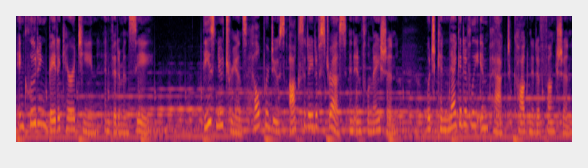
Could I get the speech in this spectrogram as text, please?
including beta carotene and vitamin C. These nutrients help reduce oxidative stress and inflammation, which can negatively impact cognitive function.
